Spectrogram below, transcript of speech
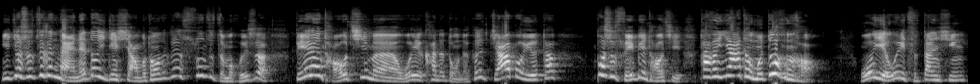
也就是这个奶奶都已经想不通这个孙子怎么回事。别人淘气嘛，我也看得懂的。可是贾宝玉他不是随便淘气，他和丫头们都很好。我也为此担心，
